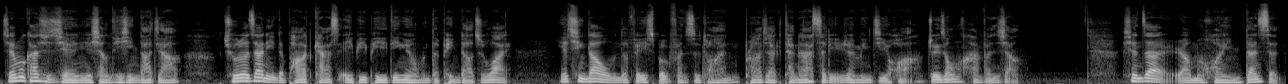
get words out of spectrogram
节目开始前，也想提醒大家，除了在你的 Podcast APP 订阅我们的频道之外，也请到我们的 Facebook 粉丝团 Project Tenacity 任命计划追踪和分享。现在，让我们欢迎 Danson。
